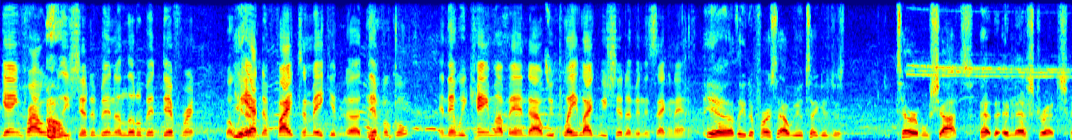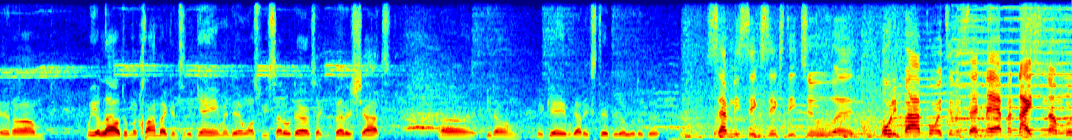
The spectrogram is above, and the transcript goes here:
game probably should have been a little bit different, but we had to fight to make it uh, difficult. And then we came up and uh, we played like we should have in the second half. Yeah, I think the first half we were taking just terrible shots at the, in that stretch, and um, we allowed them to climb back into the game. And then once we settled down, taking better shots, uh, you know, the game got extended a little bit. 76-62, uh, 45 points in the second half, a nice number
